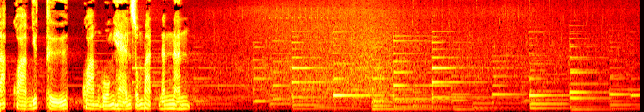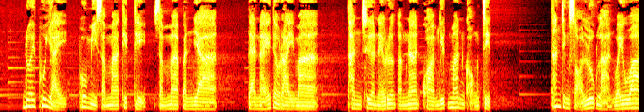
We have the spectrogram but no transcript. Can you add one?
ละความยึดถือ ความหวงแหนสมบัตินั้น ๆ ด้วยผู้ใหญ่ผู้มีสัมมาทิฏฐิ สัมมาปัญญา แต่ไหนแต่ไรมา ท่านเชื่อในเรื่องอำนาจความยึดมั่นของจิต ท่านจึงสอนลูกหลานไว้ว่า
